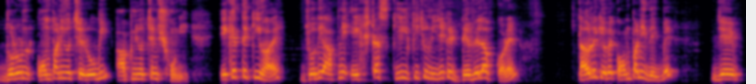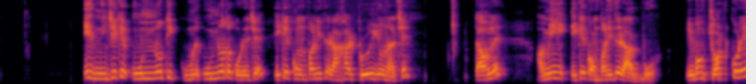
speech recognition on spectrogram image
ধরুন কোম্পানি হচ্ছে রবি আপনি হচ্ছেন শনি এক্ষেত্রে কি হয়, যদি আপনি এক্সট্রা স্কিল কিছু নিজেকে ডেভেলপ করেন, তাহলে কি হবে কোম্পানি দেখবে যে এ নিজেকে উন্নতি মানে উন্নত করেছে, একে কোম্পানিতে রাখার প্রয়োজন আছে, তাহলে আমি একে কোম্পানিতে রাখব এবং চট করে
